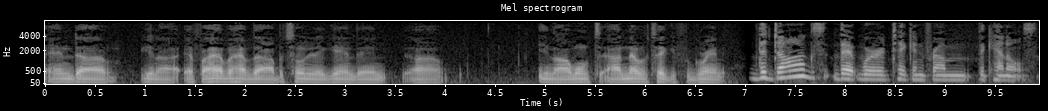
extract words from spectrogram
And uh, you know, if I ever have the opportunity again, then uh, you know, I won't. T- I'll never take it for granted. The dogs that were taken from the kennels,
